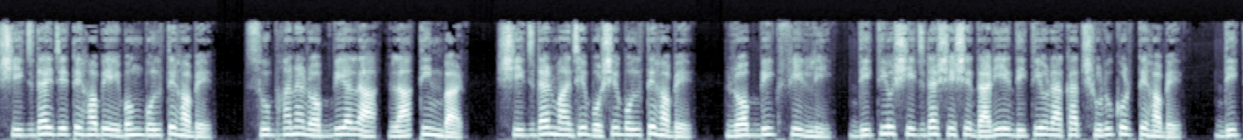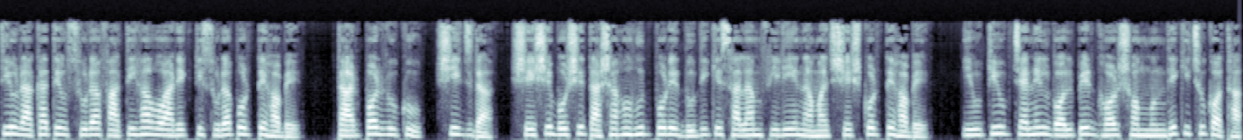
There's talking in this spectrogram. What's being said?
সিজদায় যেতে হবে এবং বলতে হবে, সুবহানা রব্বিয়াল আ লা তিনবার। সিজদার মাঝে বসে বলতে হবে রব্বিগ ফিরলি, দ্বিতীয় সিজদা শেষে দাঁড়িয়ে দ্বিতীয় রাকাত শুরু করতে হবে, দ্বিতীয় রাকাতেও সুরা ফাতিহা ও আরেকটি সুরা পড়তে হবে, তারপর রুকু, সিজদা, শেষে বসে তাসাহহুদ পরে দুদিকে সালাম ফিরিয়ে নামাজ শেষ করতে হবে, ইউটিউব চ্যানেল গল্পের ঘর সম্বন্ধে কিছু কথা,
